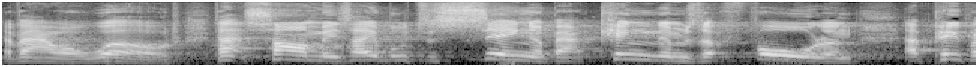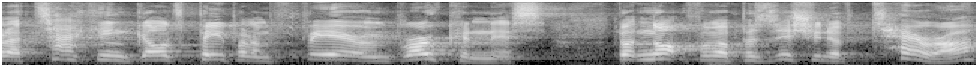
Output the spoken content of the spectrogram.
of our world. That psalm is able to sing about kingdoms that fall and uh, people attacking God's people and fear and brokenness, but not from a position of terror,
